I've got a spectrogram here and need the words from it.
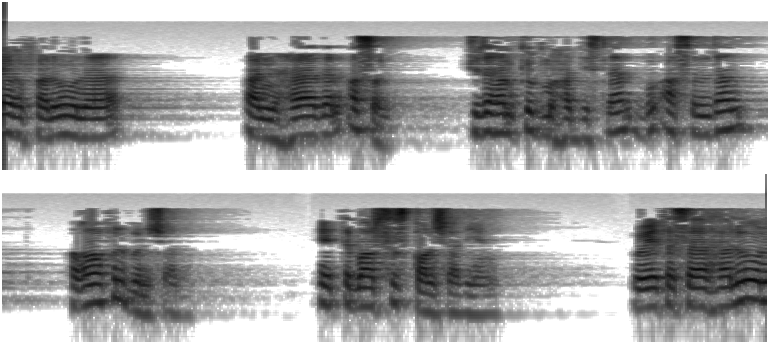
يغفلون عن هذا الأصل juda ham ko'p muhaddislar bu asldan g'ofil bo'lishadi e'tiborsiz qolishadi yani ويتساهلون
